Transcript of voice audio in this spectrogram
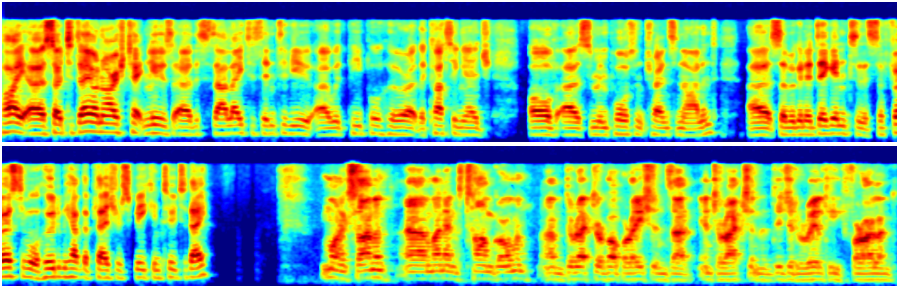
Hi, uh, so today on Irish Tech News, uh, this is our latest interview uh, with people who are at the cutting edge of uh, some important trends in Ireland. Uh, so we're going to dig into this. So first of all, who do we have the pleasure of speaking to today? Good morning, Simon. Uh, my name is Tom Gorman. I'm Director of Operations at Interxion and Digital Realty for Ireland.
